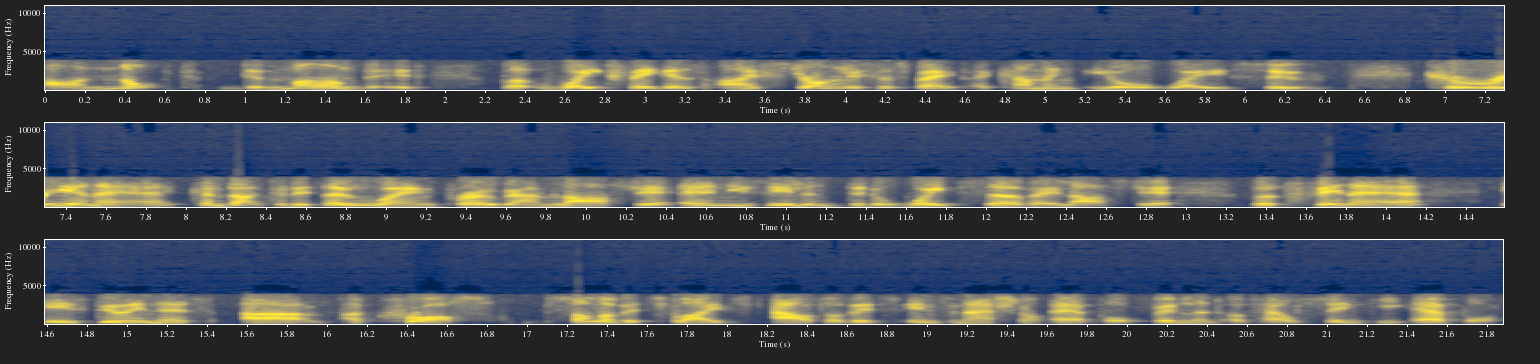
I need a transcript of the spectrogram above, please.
are not demanded, but weight figures, I strongly suspect, are coming your way soon. Korean Air conducted its own weighing program last year. Air New Zealand did a weight survey last year. But Finnair is doing this uh, across some of its flights out of its international airport, Finland, of Helsinki Airport.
